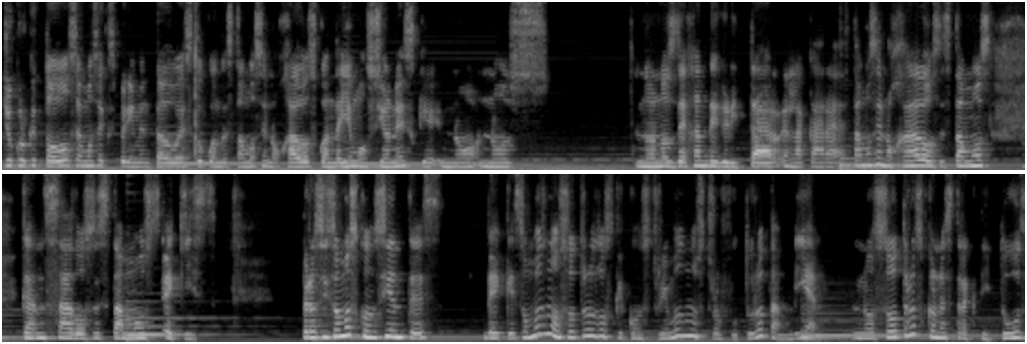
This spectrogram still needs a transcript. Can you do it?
yo creo que todos hemos experimentado esto cuando estamos enojados, cuando hay emociones que no nos, no nos dejan de gritar en la cara. Estamos enojados, estamos cansados, estamos X. Pero si somos conscientes de que somos nosotros los que construimos nuestro futuro también, nosotros con nuestra actitud,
